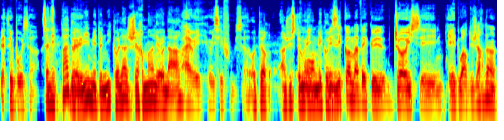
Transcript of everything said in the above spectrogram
c'est beau ça. Ce n'est pas de lui, mais de Nicolas Germain Léonard. Ah oui, oui, c'est fou ça. Auteur injustement méconnu. Mais c'est comme avec Joyce et, et Édouard Dujardin.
